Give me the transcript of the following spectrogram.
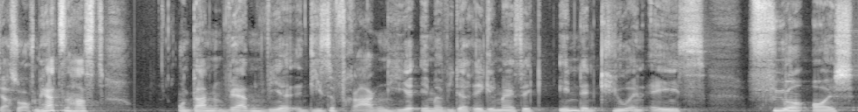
ja, so auf dem Herzen hast. Und dann werden wir diese Fragen hier immer wieder regelmäßig in den QAs für euch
